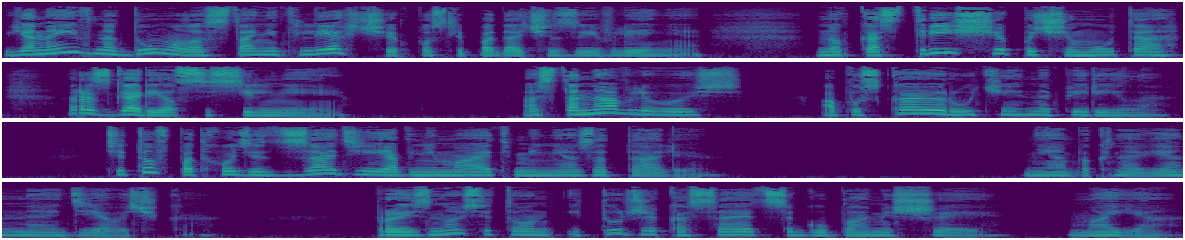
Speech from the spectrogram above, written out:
Я наивно думала, станет легче после подачи заявления, но кострище почему-то разгорелся сильнее. Останавливаюсь, опускаю руки на перила. Титов подходит сзади и обнимает меня за талию. «Необыкновенная девочка», — произносит он и тут же касается губами шеи. «Моя».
